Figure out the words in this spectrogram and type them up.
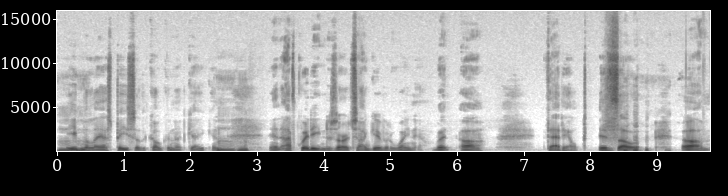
even the last piece of the coconut cake, and and I've quit eating dessert, so I give it away now. But uh, that helped. And so um,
